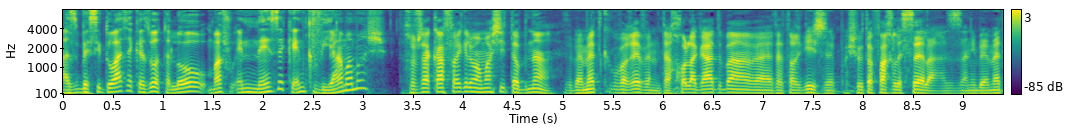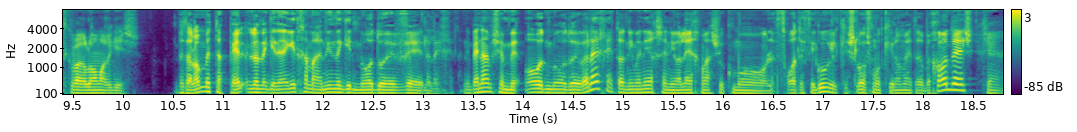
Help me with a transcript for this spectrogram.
אז בסיטואציה כזו אתה לא, משהו, אין נזק, אין קביעה ממש? אתה חושב שהכף רגל ממש התאבנה, זה באמת כבר אבן, אתה יכול לגעת בה ואתה תרגיש, זה פשוט הפך לסלע, אז אני באמת כבר לא מרגיש. ואתה לא מטפל, לא נגיד, אני אגיד לך מה, אני נגיד מאוד אוהב אה, ללכת. אני בן אדם שמאוד מאוד אוהב ללכת, אני מניח שאני הולך משהו כמו, לפחות לפי גוגל, כ-300 קילומטר בחודש, כן.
